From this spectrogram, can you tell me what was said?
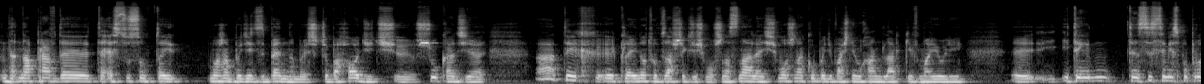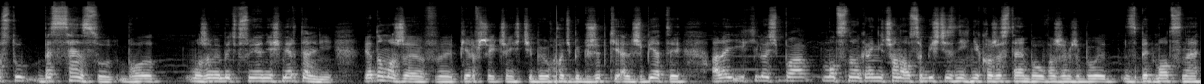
Na, naprawdę te estusy są tutaj, można powiedzieć, zbędne, bo jeszcze trzeba chodzić, y, szukać je, a tych y, klejnotów zawsze gdzieś można znaleźć. Można kupić właśnie u handlarki w Majuli. Y, I ten, ten system jest po prostu bez sensu, bo możemy być w sumie nieśmiertelni. Wiadomo, że w pierwszej części były choćby grzybki Elżbiety, ale ich ilość była mocno ograniczona. Osobiście z nich nie korzystałem, bo uważam, że były zbyt mocne.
